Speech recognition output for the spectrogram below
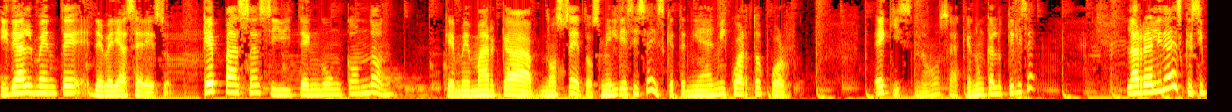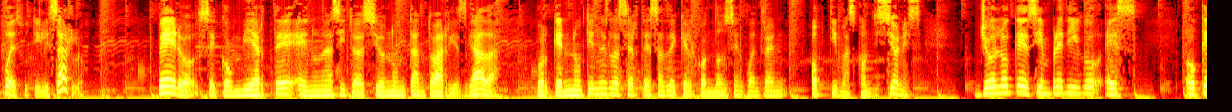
idealmente debería ser eso. ¿Qué pasa si tengo un condón que me marca, no sé, 2016, que tenía en mi cuarto por X, ¿no? O sea, que nunca lo utilicé. La realidad es que sí puedes utilizarlo, pero se convierte en una situación un tanto arriesgada, porque no tienes la certeza de que el condón se encuentra en óptimas condiciones. Yo lo que siempre digo es, ok,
